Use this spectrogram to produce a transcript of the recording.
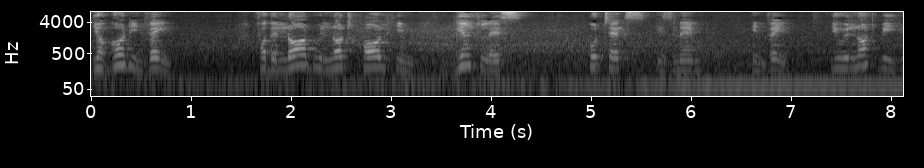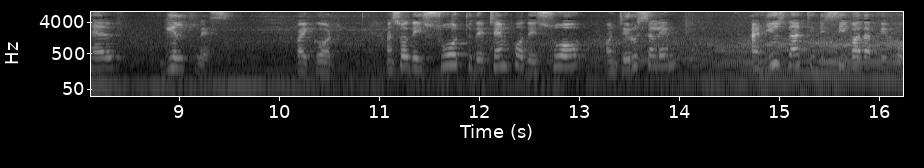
your God in vain, for the Lord will not hold him guiltless who takes his name in vain. You will not be held guiltless by God. And so they swore to the temple, they swore on Jerusalem, and used that to deceive other people.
